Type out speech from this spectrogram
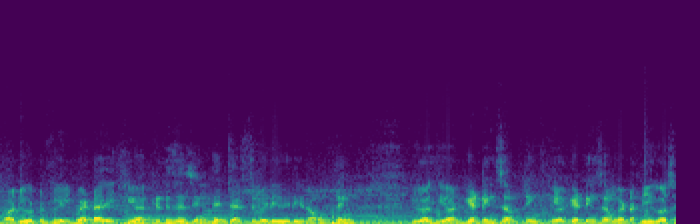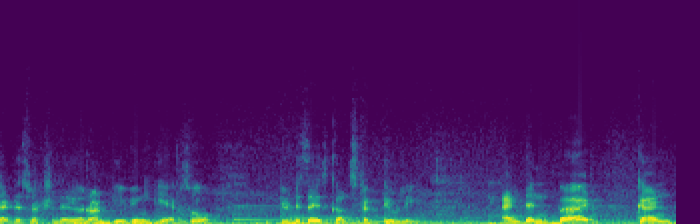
for you to feel better if you are criticizing then that's a very very wrong thing because you are getting something you are getting some kind of ego satisfaction that you are not giving here. So criticize constructively. And then bad can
